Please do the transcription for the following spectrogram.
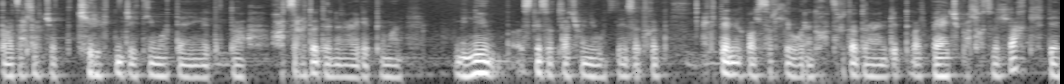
одоо залуучууд чирэгдэн ч гэх юм уу та ингээд одоо хоцрогдоод байна гэдэг маань миний сэтгэл судлаач хүний үзнээс бодоход академик боловсролын хүрээнд хоцрогдоод байна гэдэг бол байж болох зүйл баг. Гэхдээ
